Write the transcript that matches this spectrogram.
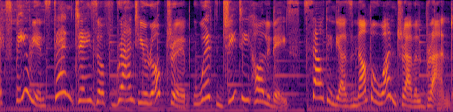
Experience 10 days of Grand Europe trip with GT Holidays, South India's number one travel brand.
